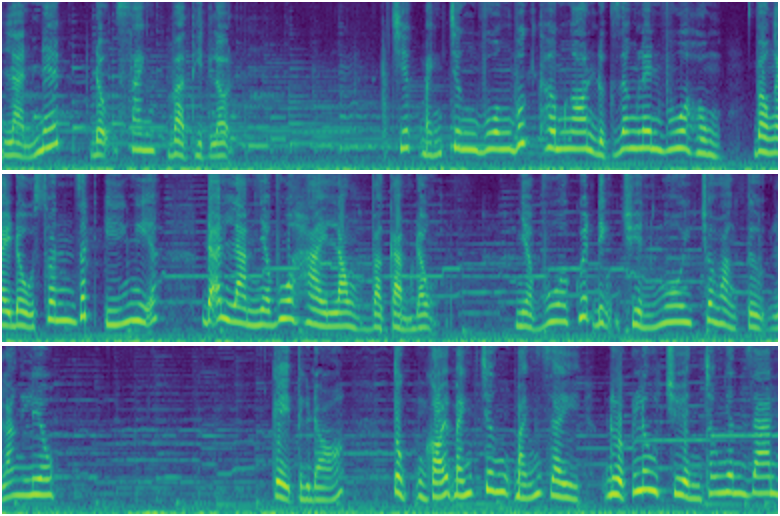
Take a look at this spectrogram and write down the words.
là nếp, đậu xanh và thịt lợn. Chiếc bánh trưng vuông vức thơm ngon được dâng lên vua Hùng vào ngày đầu xuân rất ý nghĩa, đã làm nhà vua hài lòng và cảm động. Nhà vua quyết định truyền ngôi cho hoàng tử Lang Liêu. Kể từ đó, tục gói bánh trưng bánh dày được lưu truyền trong nhân gian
